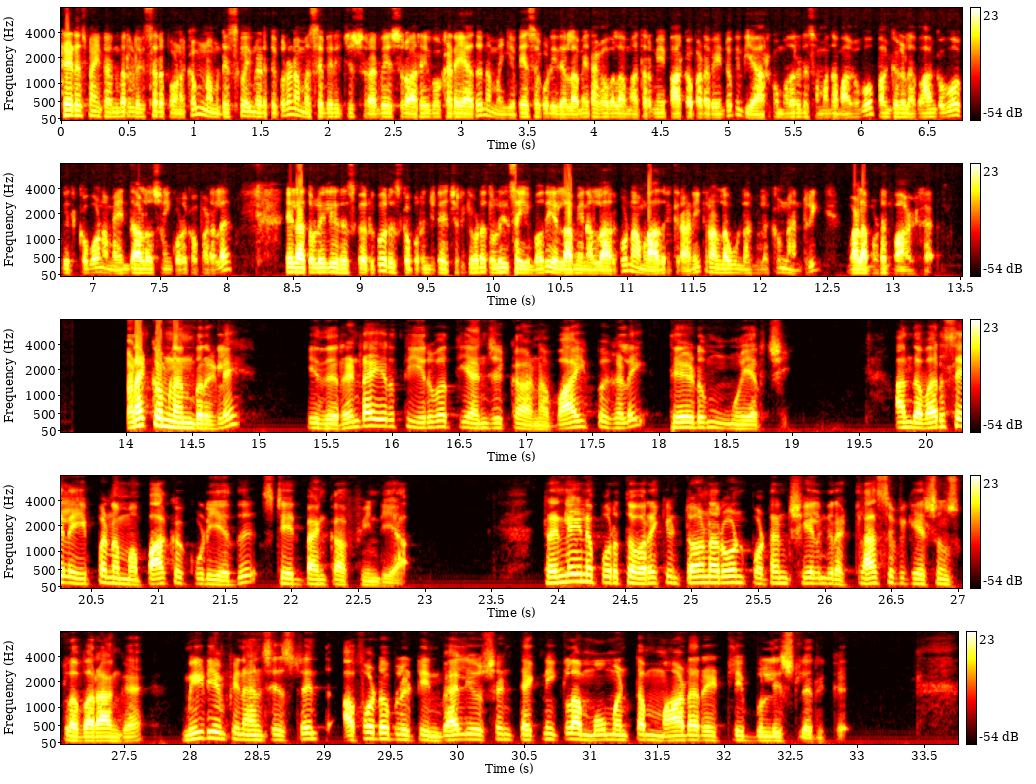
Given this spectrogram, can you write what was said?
Traders point நண்பர்களுக்கு சிறப்பு வணக்கம். நம்ம டிஸ்கிளைம் எடுத்துக்கிறோம் நம்ம செபி ரிஜிஸ்டர் அட்வைசர் அறிவோ கிடையாது. நம்ம இங்கே பேசக்கூடிய எல்லாமே தகவலாக மாத்திரமே பார்க்கப்பட வேண்டும். இது யாருக்கும் முதலீடு சம்பந்தமாகவோ பங்குகளை வாங்கவோ விற்கவோ நம்ம எந்த ஆலோசனை கொடுக்கப்படல. எல்லா தொழிலும் ரிஸ்க் இருக்கும் ரிஸ்க் புரிஞ்சு எச்சரிக்கையோட தொழில் செய்யும்போது எல்லாமே நல்லா இருக்கும். நம்ம ஆதரிக்கிற அனைத்து நல்ல உள்ளங்களுக்கும் நன்றி. வளமுடன் வாழ்க. வணக்கம் நண்பர்களே. இது ரெண்டாயிரத்தி இருபத்தி அஞ்சுக்கான வாய்ப்புகளை தேடும் முயற்சி. அந்த வரிசையில் இப்போ நம்ம பார்க்கக்கூடியது ஸ்டேட் பேங்க் ஆஃப் இந்தியா ட்ரெண்ட்லைனை பொறுத்த வரைக்கும் டேர்ன் அரௌண்ட் பொட்டன்ஷியல்ங்கிற கிளாசிஃபிகேஷன்ஸ்குள்ளே வராங்க. Medium financial strength affordability in valuation டெக்னிக்கலாக மூமெண்டம் மாடரேட்லி புல்லிஷில் இருக்குது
